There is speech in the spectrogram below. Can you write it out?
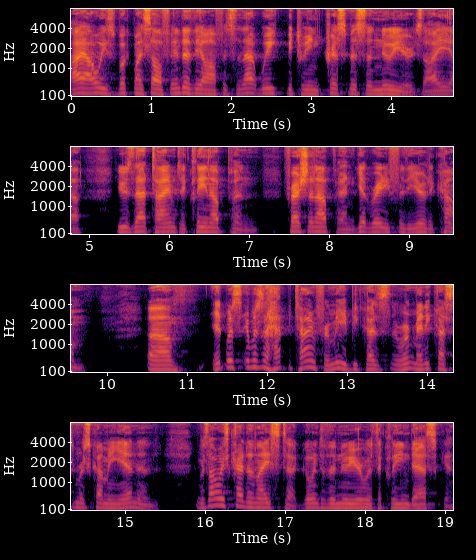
I always booked myself into the office, and that week between Christmas and New Year's, I uh, used that time to clean up and freshen up and get ready for the year to come. Um, it was it was a happy time for me because there weren't many customers coming in, and it was always kind of nice to go into the new year with a clean desk and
